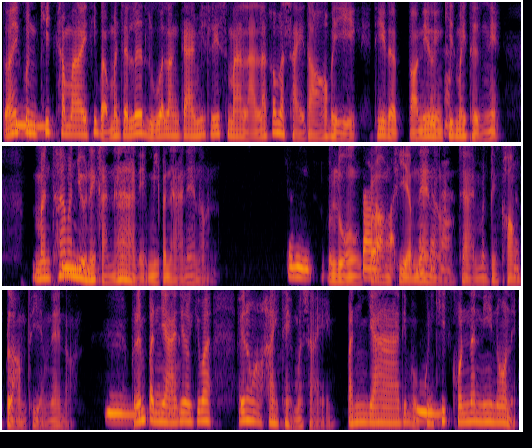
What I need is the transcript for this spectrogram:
ต่อให้คุณคิดคำอะไรที่แบบมันจะเลิศหรูอลังการวิสลิสมาหลานแล้วก็มาใส่ต่อเข้าไปอีก ที่ตอนนี้เรายังคิดไม่ถึงเนี่ย มันถ้ามันอยู่ในขันห้าเนี่ยมีปัญหาแน่นอนลวงปลอมเทียมแน่นอนใช่ มันเป็นของปลอมเทียมแน่นอนเพราะฉะนั้นปัญญาที่เราคิดว่าเฮ้ยเราไฮเทคมาใส่ ปัญญาที่บอกคุณคิดคนนั่นนี่โน่นเนี่ย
